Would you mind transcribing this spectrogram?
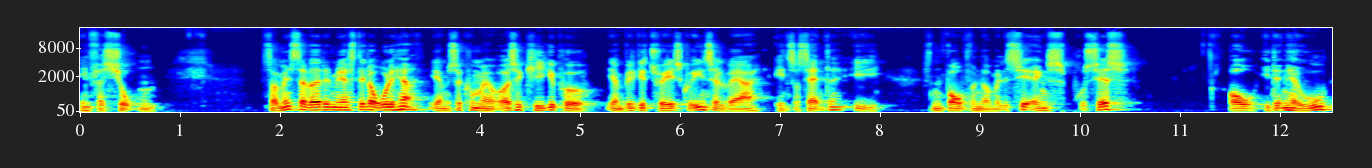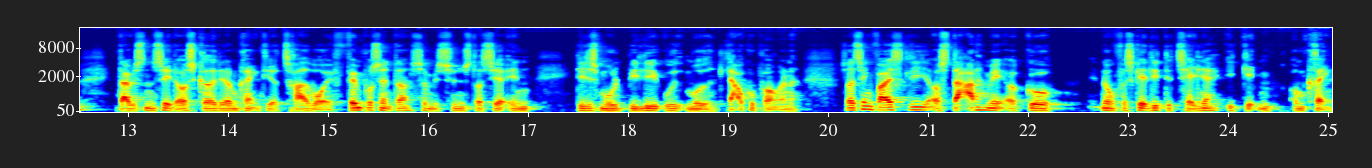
inflationen. Så mens der har været lidt mere stille og roligt her, jamen så kunne man jo også kigge på, jamen, hvilke trades kunne egentlig være interessante i sådan en form for normaliseringsproces. Og i den her uge, der har vi sådan set også skrevet lidt omkring de her 30-årige 5%, som vi synes, der ser en lille smule billig ud mod lavkupongerne. Så jeg tænkte faktisk lige at starte med at gå nogle forskellige detaljer igennem omkring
